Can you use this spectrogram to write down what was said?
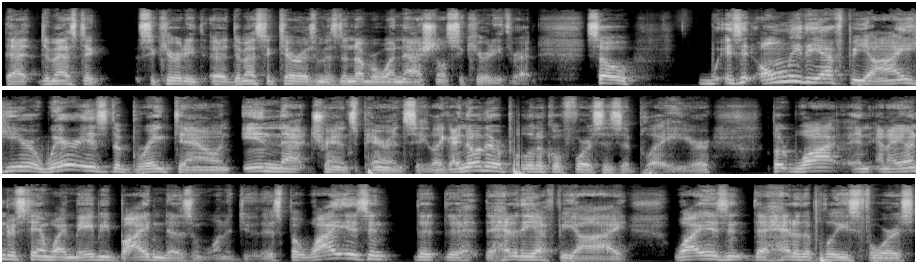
that domestic security, uh, domestic terrorism is the number one national security threat. So is it only the FBI here? Where is the breakdown in that transparency? Like, I know there are political forces at play here, but why? And, and I understand why maybe Biden doesn't want to do this, but why isn't the, the, the head of the FBI, why isn't the head of the police force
